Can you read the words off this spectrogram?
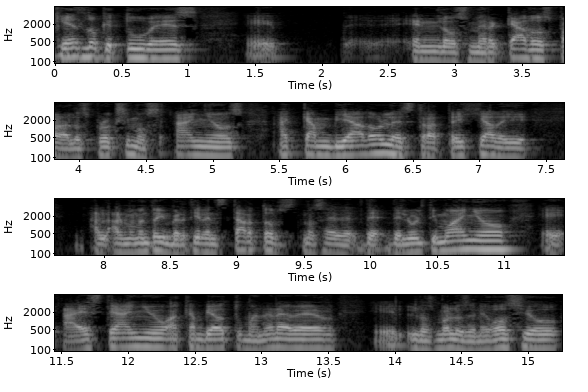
¿Qué es lo que tú ves eh, en los mercados para los próximos años? ¿Ha cambiado la estrategia de al, momento de invertir en startups, no sé, del último año eh, a este año? ¿Ha cambiado tu manera de ver eh, los modelos de negocio?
